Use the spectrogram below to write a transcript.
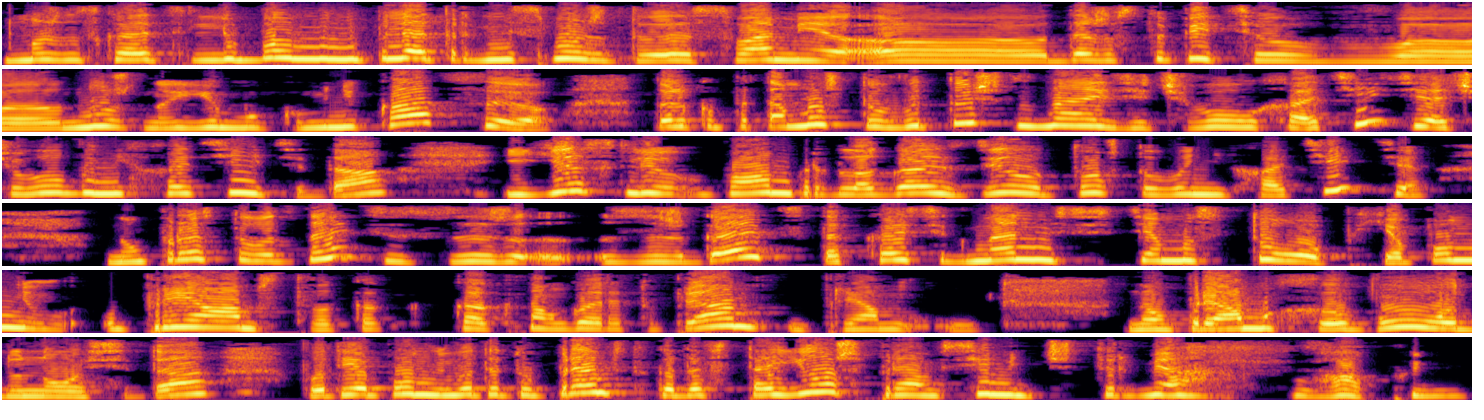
можно сказать, любой манипулятор не сможет э, с вами э, даже вступить в нужную ему коммуникацию, только потому, что вы точно знаете, чего вы хотите, а чего вы не хотите, да. И если вам предлагают сделать то, что вы не хотите, ну просто вот знаете, зажигается такая сигнальная система стоп. Я помню упрямство, как, как нам говорят, упрям, упрям, на упрямых воду носит, да. Вот я помню вот это упрямство, когда встаешь прям всеми четырьмя лапами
